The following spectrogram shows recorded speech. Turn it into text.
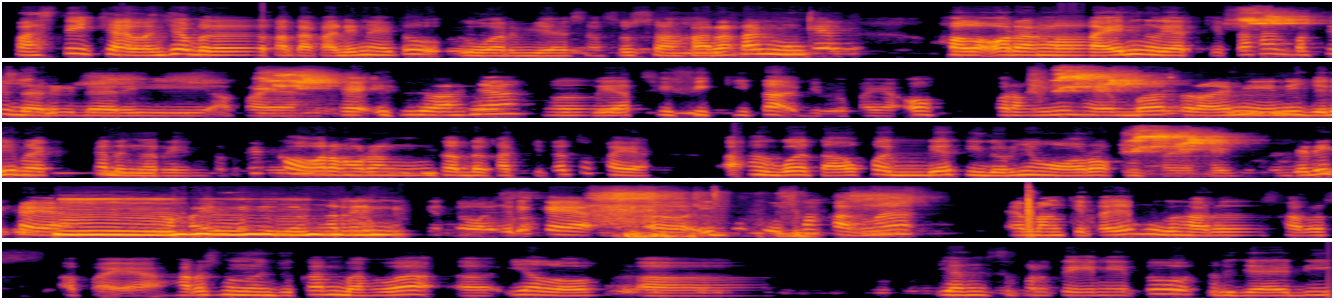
pasti challenge-nya bener kata Kadina itu luar biasa susah. Karena kan mungkin kalau orang lain ngelihat kita kan pasti dari dari apa ya kayak istilahnya ngelihat CV kita gitu. Kayak oh orang ini hebat orang ini ini. Jadi mereka dengerin. Tapi kalau orang-orang terdekat kita tuh kayak ah gue tahu kok dia tidurnya ngorok misalnya kayak gitu. Jadi kayak Hmm, ngapain sih didengerin? Gitu. Jadi kayak eh, itu susah karena emang kitanya juga harus harus apa ya harus menunjukkan bahwa eh, iya loh eh, yang seperti ini tuh terjadi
